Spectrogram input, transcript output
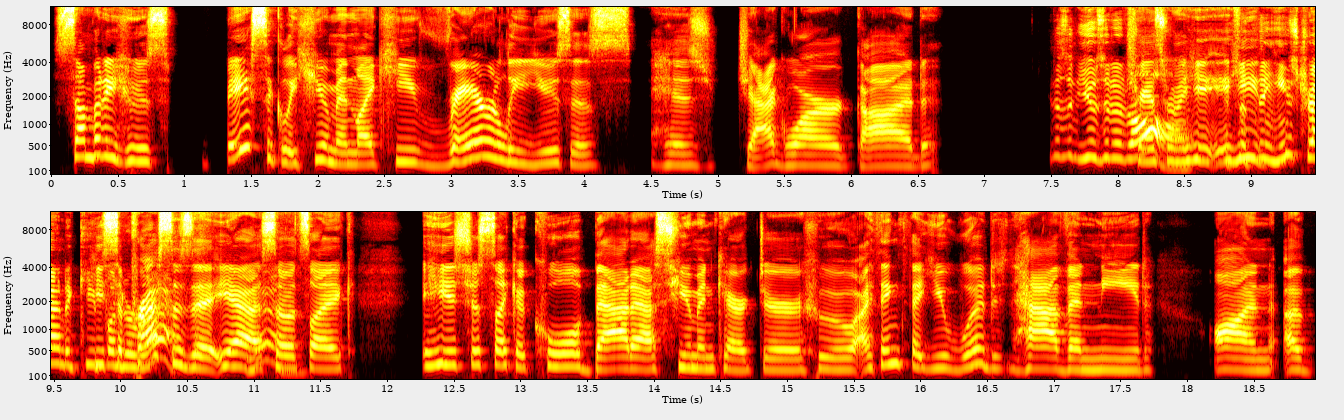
somebody who's basically human, like he rarely uses his jaguar god. He doesn't use it at all. he- he- thing he's trying to keep. he under suppresses wraps. it. Yeah. So it's like he's just like a cool, badass human character who I think that you would have and need on a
